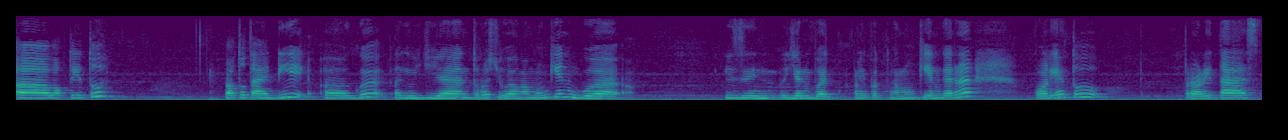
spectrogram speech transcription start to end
uh, waktu itu waktu tadi uh, gue lagi ujian terus juga nggak mungkin gue izin ujian buat ngeliput nggak mungkin karena kuliah tuh prioritas.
